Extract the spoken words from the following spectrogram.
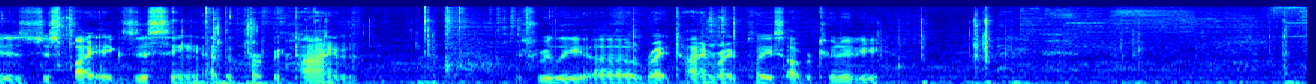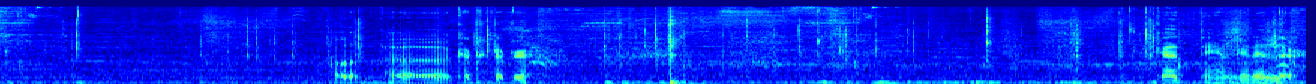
is just by existing at the perfect time. It's really a right time, right place opportunity. Hold up, uh, capture, capture. God damn, get in there.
